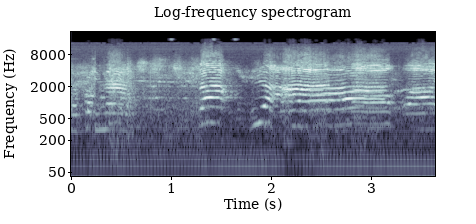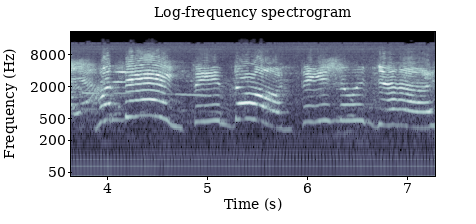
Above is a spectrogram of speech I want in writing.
Pak na. Sa, ya, Manding! Tingin doon! Tingin doon dyan!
